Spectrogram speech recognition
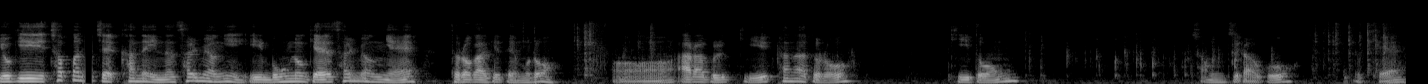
여기 첫 번째 칸에 있는 설명이 이 목록의 설명에 들어가게 되므로 어, 알아보기 편하도록 기동 정지라고 이렇게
